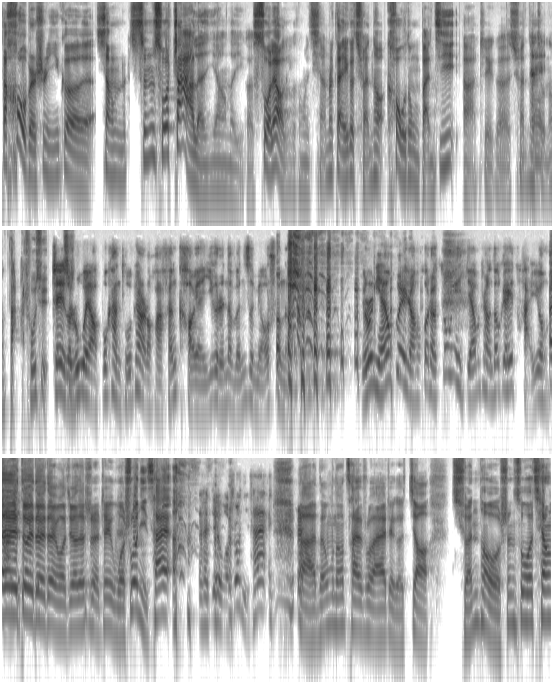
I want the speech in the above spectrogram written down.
它后边是一个像伸缩栅栏一样的一个塑料的一个东西，前面带一个拳头，扣动扳机啊，这个拳头就能打出去。这个如果要不看图片的话，很考验一个人的文字描述能力。比如年会上或者综艺节目上都可以采用。哎，对对对，我觉得是这个。我说你猜，哎，对我说你猜啊，能不能猜出来？这个叫拳头伸缩枪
